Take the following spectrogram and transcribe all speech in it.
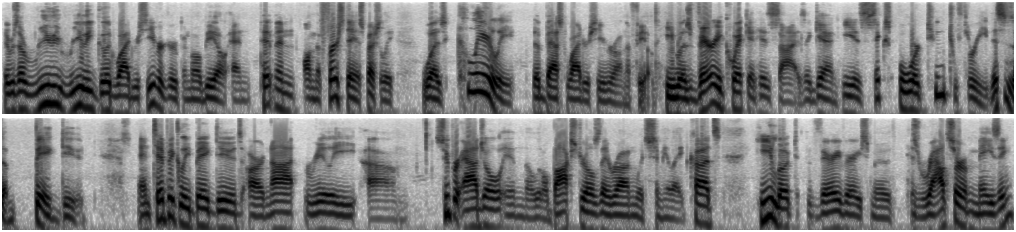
There was a really, really good wide receiver group in Mobile, and Pittman on the first day especially was clearly the best wide receiver on the field. He was very quick at his size. Again, he is 6'4", 223. This is a big dude. And typically big dudes are not really um, super agile in the little box drills they run, which simulate cuts. He looked very, very smooth. His routes are amazing.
